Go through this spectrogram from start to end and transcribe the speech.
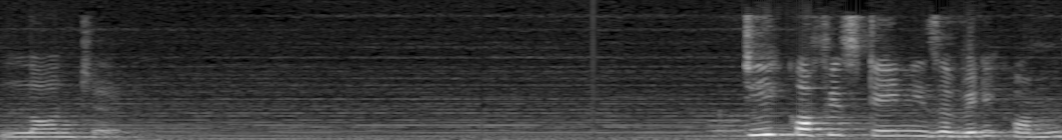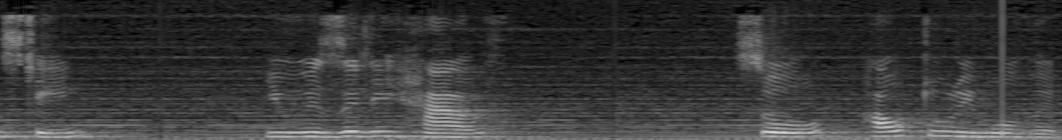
launder. Tea coffee stain is a very common stain you usually have. So, how to remove it?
